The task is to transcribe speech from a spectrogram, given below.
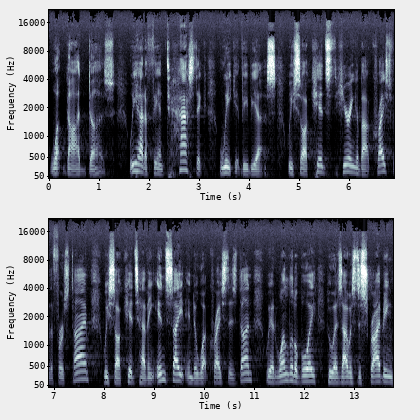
what God does. We had a fantastic week at VBS. We saw kids hearing about Christ for the first time. We saw kids having insight into what Christ has done. We had one little boy who, as I was describing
